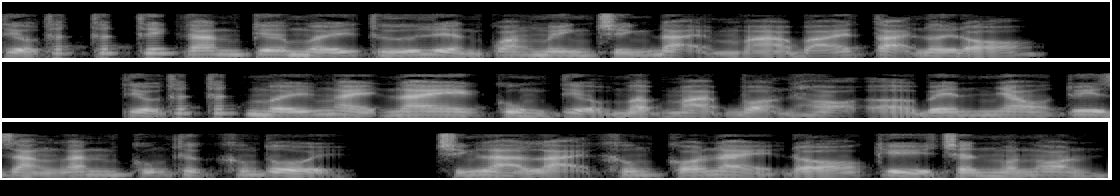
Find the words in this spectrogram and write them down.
tiểu thất thất thích ăn kia mấy thứ liền quang minh chính đại mà bãi tại nơi đó. Tiểu thất thất mấy ngày nay cùng tiểu mập mạp bọn họ ở bên nhau tuy rằng ăn cũng thực không tồi, chính là lại không có này đó kỳ chân món ngon.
